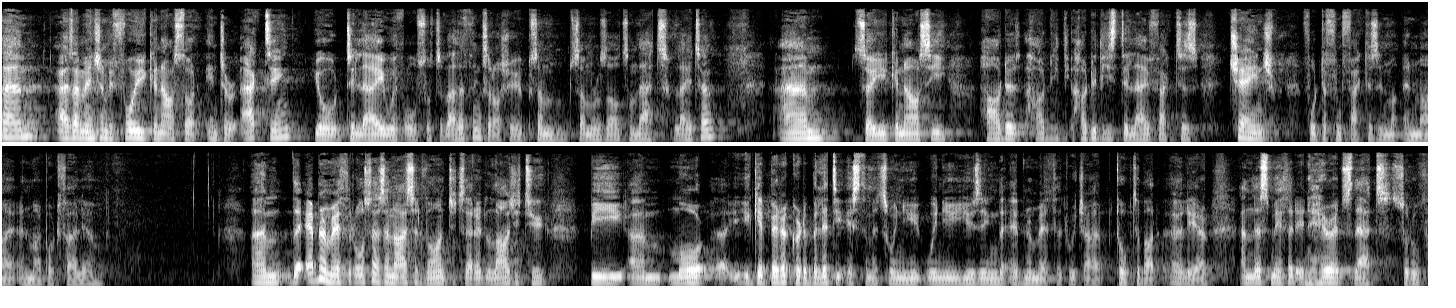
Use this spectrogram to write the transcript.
Um, as I mentioned before, you can now start interacting your delay with all sorts of other things, and I'll show you some, some results on that later. Um, so you can now see how, does, how, do, how do these delay factors change for different factors in my, in my, in my portfolio. Um, the Ebner method also has a nice advantage that it allows you to be um, more, uh, you get better credibility estimates when, you, when you're using the Ebner method, which I talked about earlier. And this method inherits that sort of,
